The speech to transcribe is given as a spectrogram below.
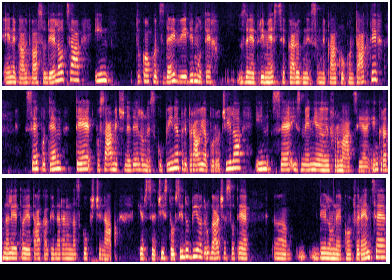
enega ali dva sodelavca in tako kot zdaj vidim v teh zdaj tri mesece, kar ne, sem nekako v kontaktih, se potem te posamične delovne skupine pripravlja poročila in se izmenjajo informacije. Enkrat na leto je taka generalna skupščina, kjer se čisto vsi dobijo, drugače so te uh, delovne konference,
